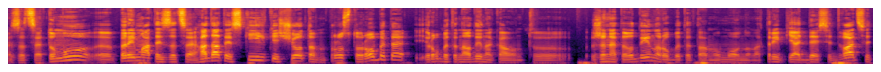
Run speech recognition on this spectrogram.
за це. Тому е, перейматись за це, гадати скільки, що там, просто робите, і робите на один аккаунт. е, Женете один, робите там умовно на 3, 5, 10, 20,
